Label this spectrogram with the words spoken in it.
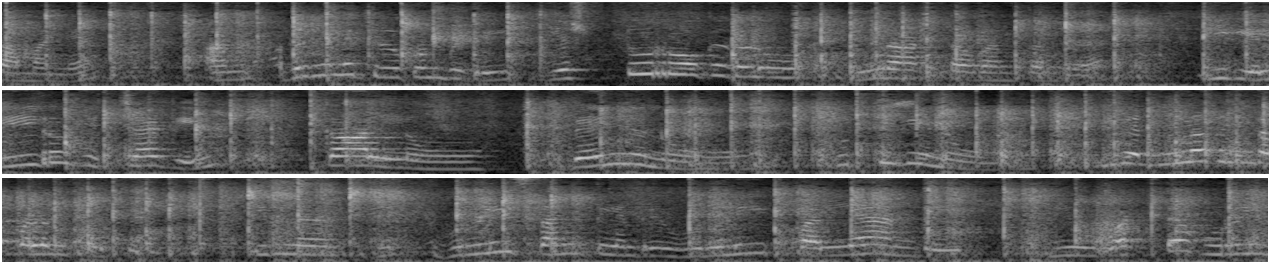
ಸಾಮಾನ್ಯ. ಅನ್, ಅದ್ರ ಮೇಲೆ ತಿಳ್ಕೊಂಡ್ಬಿಡ್ರಿ, ಎಷ್ಟು ರೋಗಗಳು ದೂರ ಆಗ್ತಾವ ಅಂತಂದ್ರೆ, ಈಗ ಎಲ್ಲರೂ ಹೆಚ್ಚಾಗಿ ಕಾಲು ನೋವು ಬೆನ್ನು ನೋವು ಕುತ್ತಿಗೆ ನೋವು ಇವೆಲ್ಲದರಿಂದ ಬಳಲ್ತಿರ್ತೀವಿ ಇನ್ನ ಹುರುಳಿ ಸಂಗತಿ ಅನ್ರಿ ಹುರುಳಿ ಪಲ್ಯ ಅನ್ರಿ ನೀವು ಒಟ್ಟ ಹುರುಳಿ,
